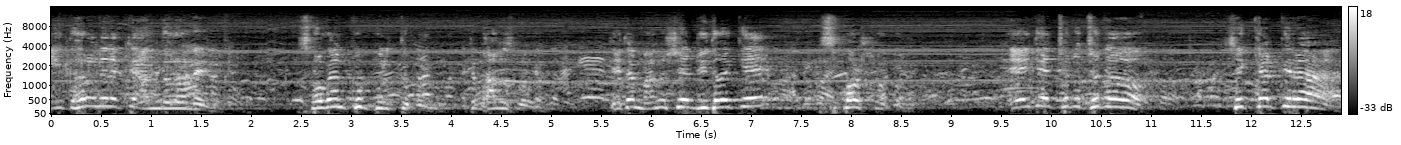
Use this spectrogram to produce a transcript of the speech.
এই ধরনের একটি আন্দোলনের স্লোগান খুব গুরুত্বপূর্ণ। একটা ভালো স্লোগান। যেটা মানুষের হৃদয়কে স্পর্শ করে। এই যে ছোট ছোট শিক্ষার্থীরা,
